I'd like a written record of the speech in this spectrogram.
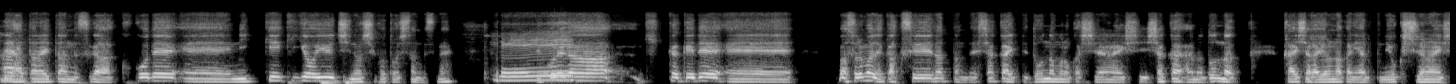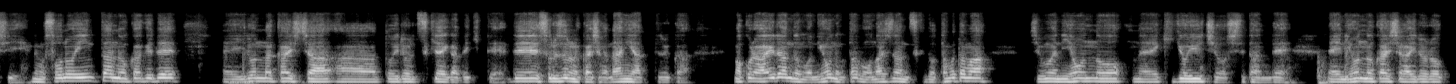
で働いたんですが、はい、ここで、えー、日系企業誘致の仕事をしたんですね。でこれがきっかけで、えー、まあ、それまで学生だったんで、社会ってどんなものか知らないし、社会、あの、どんな会社が世の中にあるってよく知らないし、でもそのインターンのおかげで、えー、いろんな会社といろいろ付き合いができて、で、それぞれの会社が何やってるか、まあこれアイランドも日本でも多分同じなんですけど、たまたま自分は日本の、ね、企業誘致をしてたんで、えー、日本の会社がいろいろ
